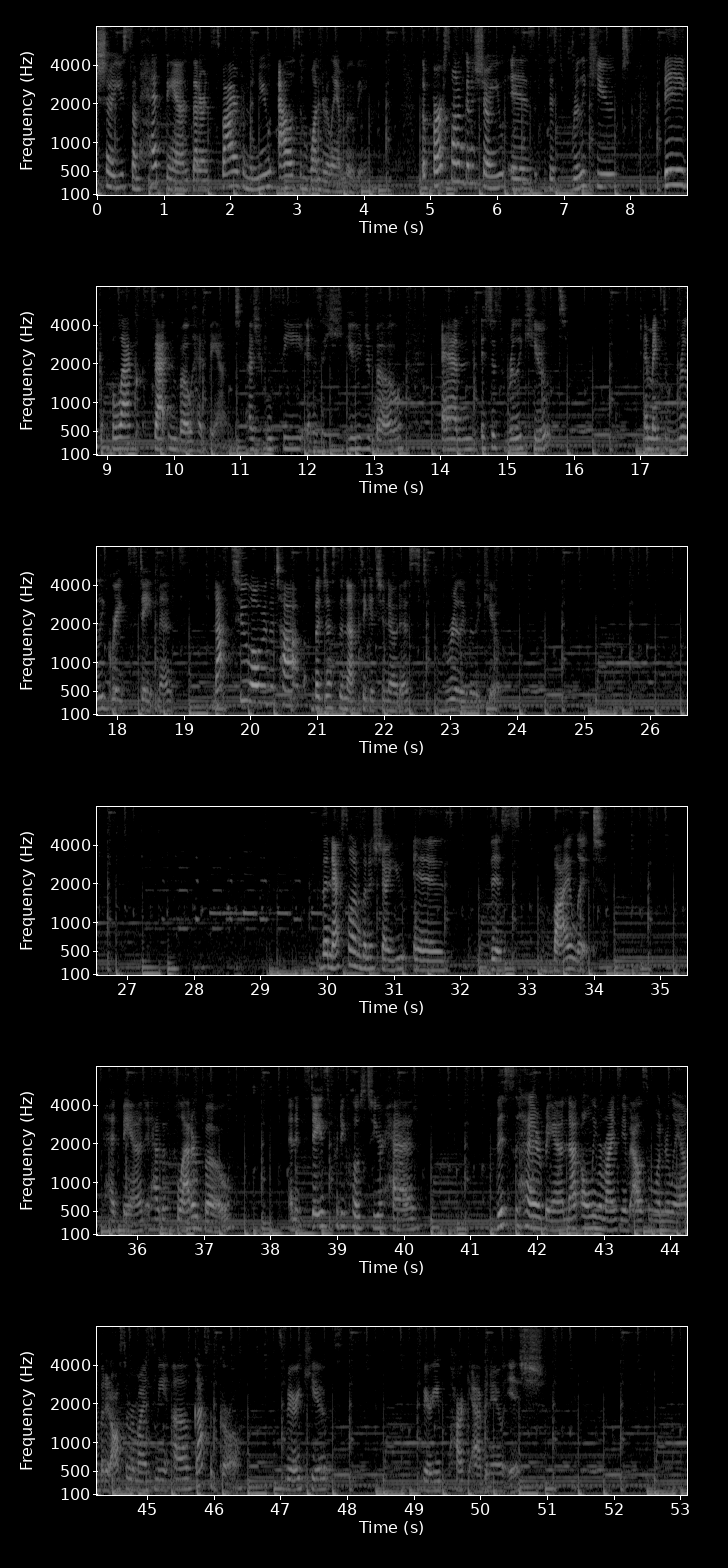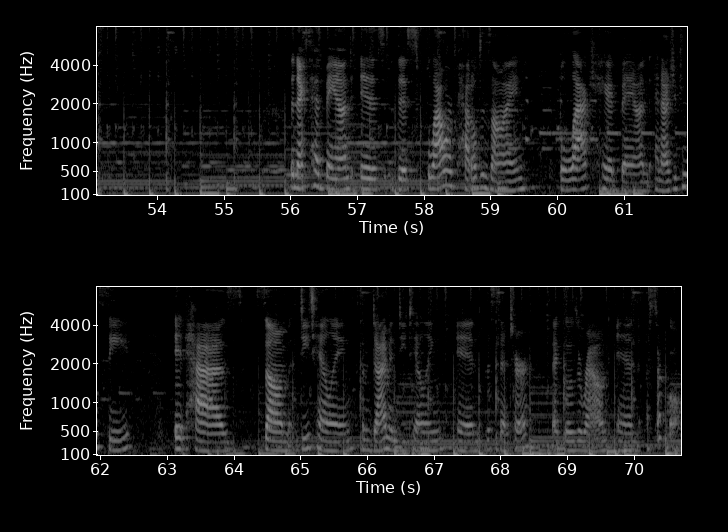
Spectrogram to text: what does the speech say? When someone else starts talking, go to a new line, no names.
to show you some headbands that are inspired from the new Alice in Wonderland movie. The first one I'm going to show you is this really cute big black satin bow headband. As you can see, it is a huge bow and it's just really cute. It makes a really great statements. Not too over the top, but just enough to get you noticed. Really, really cute. The next one I'm going to show you is this violet headband. It has a flatter bow and it stays pretty close to your head. This hairband not only reminds me of Alice in Wonderland, but it also reminds me of Gossip Girl. It's very cute, very Park Avenue-ish. The next headband is this flower petal design black headband and as you can see it has some detailing, some diamond detailing in the center that goes around in a circle.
